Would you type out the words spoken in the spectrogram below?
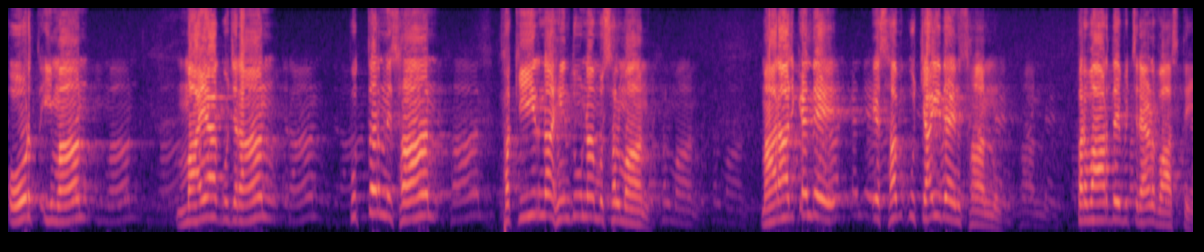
ਔਰਤ ਈਮਾਨ, ਮਾਇਆ ਗੁਜਰਾਨ, ਪੁੱਤਰ ਨਿਸ਼ਾਨ, ਫਕੀਰ ਨਾ ਹਿੰਦੂ, ਨਾ ਮੁਸਲਮਾਨ। ਮਹਾਰਾਜ ਕਹਿੰਦੇ, ਇਹ ਸਭ ਕੁਝ ਚਾਹੀਦਾ ਇਨਸਾਨ ਨੂੰ, ਪਰਿਵਾਰ ਦੇ ਵਿੱਚ ਰਹਿਣ ਵਾਸਤੇ।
